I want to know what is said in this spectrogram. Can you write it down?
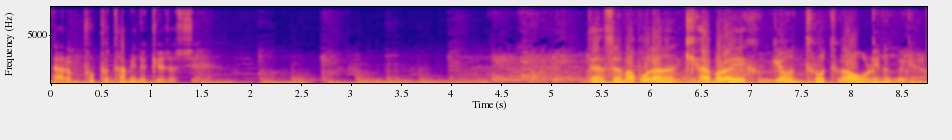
나름 풋풋함이 느껴졌지. 댄스 음악보다는 캐바레의 흥겨운 트로트가 어울리는 그녀.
